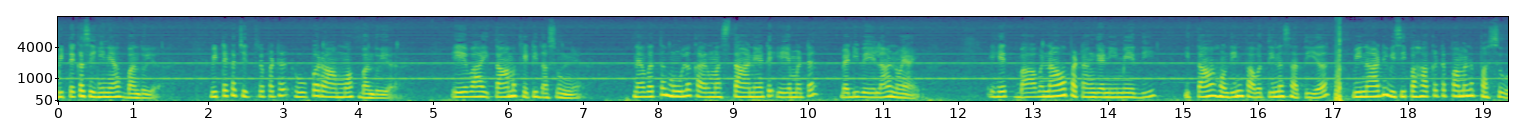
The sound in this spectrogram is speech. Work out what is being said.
විටක සිහිනයක් බඳුය. විටක චිත්‍රපට රූප රාමුවක් බඳුය. ඒවා ඊටාම කෙටි දසුන්ය. නැවත මූල කර්මස්ථානයට ඒමට වැඩි වේලා නොයයි. එහෙත් භාවනාව පටන් ගැනීමේදී ඊටා හොඳින් පවතින සතිය විනාඩි 25කට පමණ පසුව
